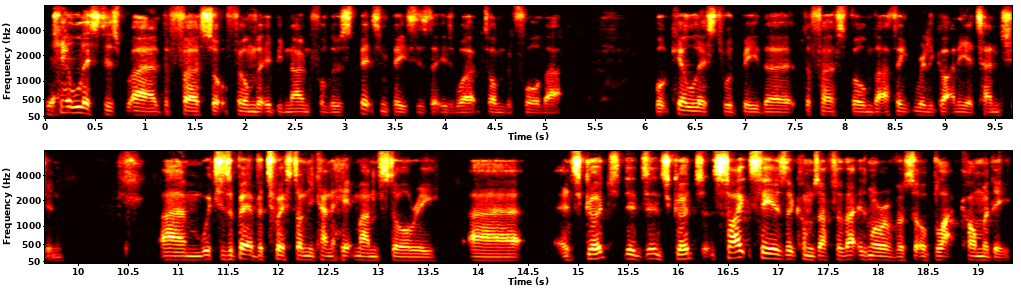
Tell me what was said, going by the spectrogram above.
Yeah. Kill List is uh, the first sort of film that he'd been known for. There's bits and pieces that he's worked on before that, but Kill List would be the the first film that I think really got any attention. Um, which is a bit of a twist on your kind of hitman story. Uh, it's good. It's, it's good. Sightseers that comes after that is more of a sort of black comedy.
